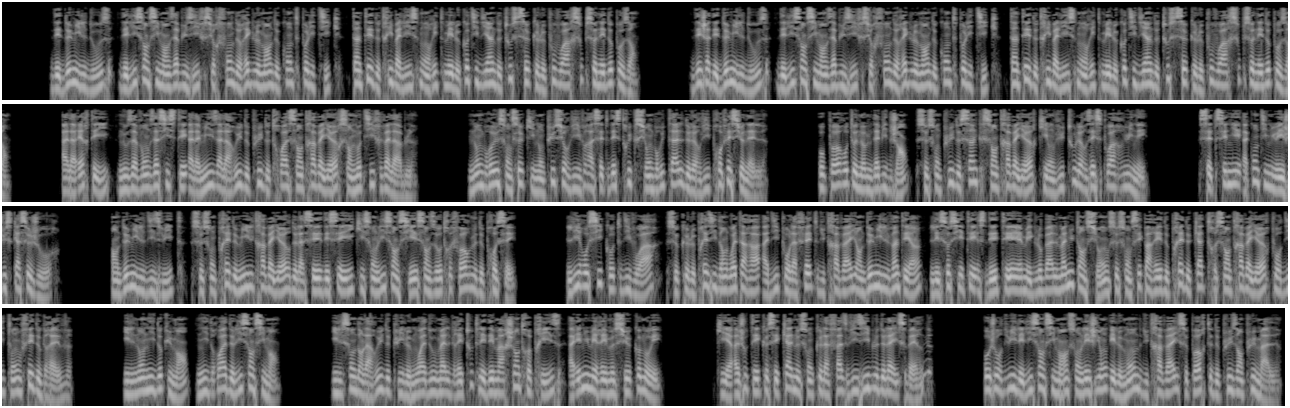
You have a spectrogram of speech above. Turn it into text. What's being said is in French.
Dès 2012, des licenciements abusifs sur fond de règlement de comptes politiques, teintés de tribalisme ont rythmé le quotidien de tous ceux que le pouvoir soupçonnait d'opposants. Déjà dès 2012, des licenciements abusifs sur fond de règlement de comptes politiques, teintés de tribalisme ont rythmé le quotidien de tous ceux que le pouvoir soupçonnait d'opposants. À la RTI, nous avons assisté à la mise à la rue de plus de 300 travailleurs sans motif valable. Nombreux sont ceux qui n'ont pu survivre à cette destruction brutale de leur vie professionnelle. Au port autonome d'Abidjan, ce sont plus de 500 travailleurs qui ont vu tous leurs espoirs ruinés. Cette saignée a continué jusqu'à ce jour. En 2018, ce sont près de 1000 travailleurs de la CDCI qui sont licenciés sans autre forme de procès. Lire aussi Côte d'Ivoire, ce que le président Ouattara a dit pour la fête du travail en 2021, les sociétés SDTM et Global Manutention se sont séparées de près de 400 travailleurs pour dit-on fait de grève. Ils n'ont ni document, ni droit de licenciement. Ils sont dans la rue depuis le mois d'août malgré toutes les démarches entreprises, a énuméré M. Comoé qui a ajouté que ces cas ne sont que la face visible de l'iceberg. Aujourd'hui les licenciements sont légion et le monde du travail se porte de plus en plus mal.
